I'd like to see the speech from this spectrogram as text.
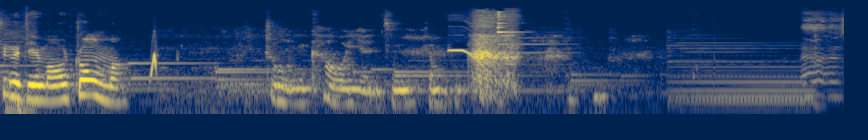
这个睫毛重吗？重，你看我眼睛真不 看。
